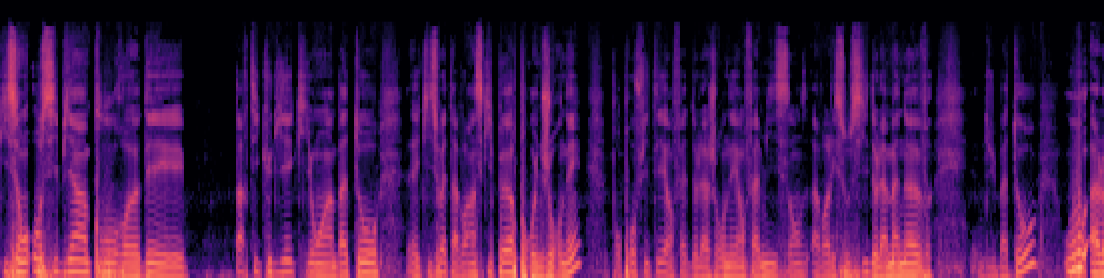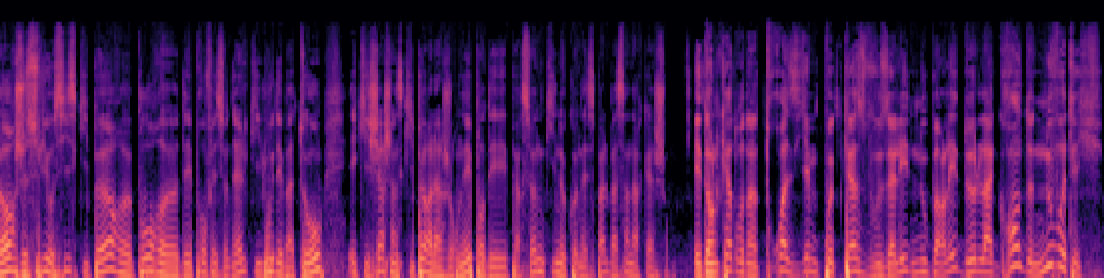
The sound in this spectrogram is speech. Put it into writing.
qui sont aussi bien pour euh, des particuliers qui ont un bateau et qui souhaitent avoir un skipper pour une journée, pour profiter en fait de la journée en famille sans avoir les soucis de la manœuvre du bateau, ou alors je suis aussi skipper euh, pour euh, des professionnels qui louent des bateaux et qui cherchent un skipper à la journée pour des personnes qui ne connaissent pas le bassin d'Arcachon. Et dans le cadre d'un troisième podcast, vous allez nous parler de la grande nouveauté.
